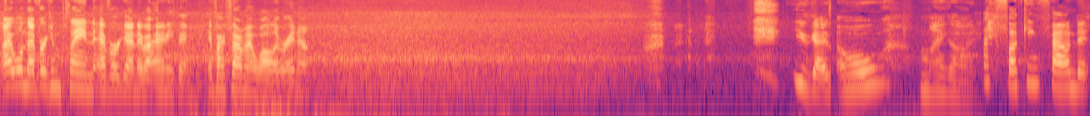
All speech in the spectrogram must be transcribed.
I will never complain ever again about anything if I found my wallet right now. you guys, oh my god. I fucking found it.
